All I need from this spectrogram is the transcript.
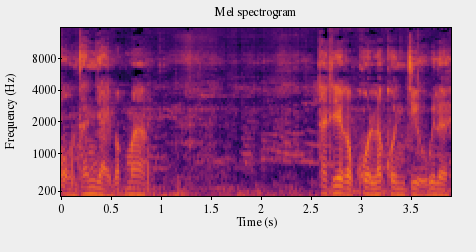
องค์ท่านใหญ่มากๆ ถ้าเทียบกับคนแล้วคนจิ๋วไปเลย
